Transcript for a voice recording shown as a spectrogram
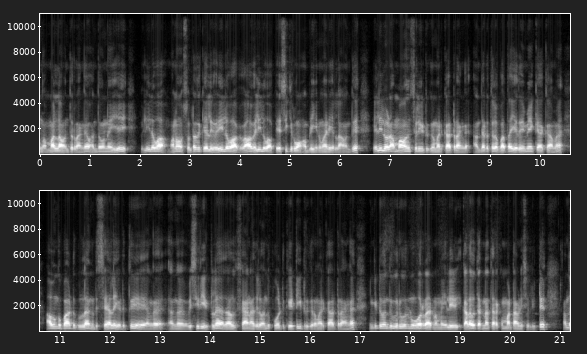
அவங்க அம்மாலாம் வந்துடுறாங்க. வந்தவொடனே ஏய் வெளியில் வா. மனம் சொல்கிறத கேளு. வெளியில் வா. வா வெளியில் வா. பேசிக்கிடுவோம் அப்படிங்கிற மாதிரி எல்லாம் வந்து எழிலோட அம்மா வந்து சொல்லிக்கிட்டு இருக்கிற மாதிரி காட்டுறாங்க. அந்த இடத்துல பார்த்தா எதையுமே கேட்காம அவங்க பாட்டுக்குள்ளே அங்கிட்டு சேலை எடுத்து அங்கே அங்கே விசிறி இருக்குல்ல அதாவது ஃபேன் அதில் வந்து போட்டு கெட்டிக்கிட்டு இருக்கிற மாதிரி காட்டுறாங்க. இங்கிட்டு வந்து விறுவிறுன்னு ஓடுறாரு. நம்ம எலி கதவு திறனா திறக்க மாட்டான் அப்படின்னு சொல்லிட்டு அந்த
